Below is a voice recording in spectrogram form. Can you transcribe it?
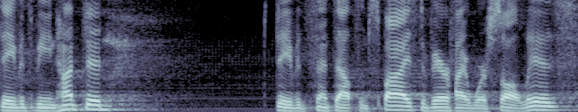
David's being hunted. David sent out some spies to verify where Saul is.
